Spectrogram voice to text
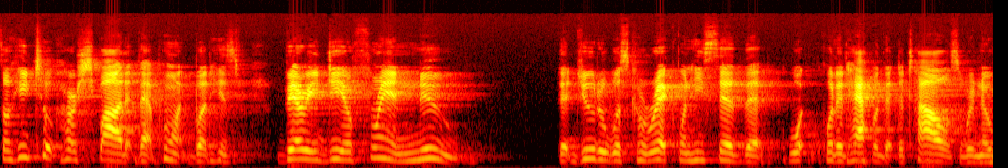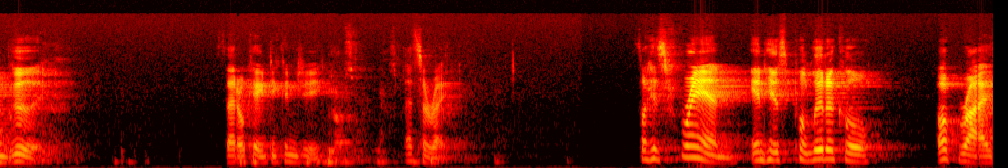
So he took her spot at that point, but his very dear friend knew that Judah was correct when he said that what, what had happened, that the tiles were no good. Is that okay, Deacon G? That's all right. So his friend, in his political uprising,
